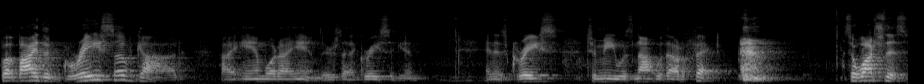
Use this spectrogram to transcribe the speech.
But by the grace of God, I am what I am. There's that grace again. And his grace to me was not without effect. so watch this.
